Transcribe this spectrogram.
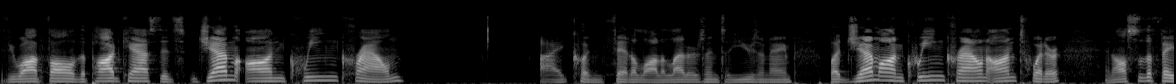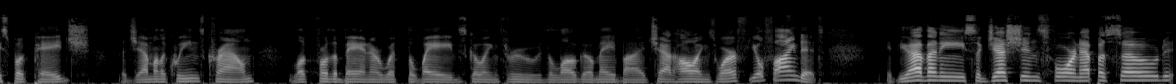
If you want to follow the podcast, it's Gem on Queen Crown. I couldn't fit a lot of letters into the username, but Gem on Queen Crown on Twitter and also the Facebook page, the Gem on the Queen's Crown. Look for the banner with the waves going through the logo made by Chad Hollingsworth. You'll find it. If you have any suggestions for an episode,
